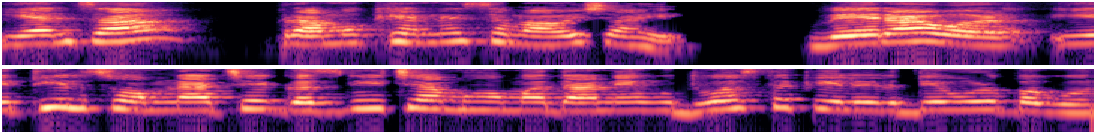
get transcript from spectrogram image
यांचा प्रामुख्याने समावेश आहे. वेरावळ येथील सोमनाथचे गजनीच्या मोहम्मदाने उद्ध्वस्त केलेले देऊळ बघून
